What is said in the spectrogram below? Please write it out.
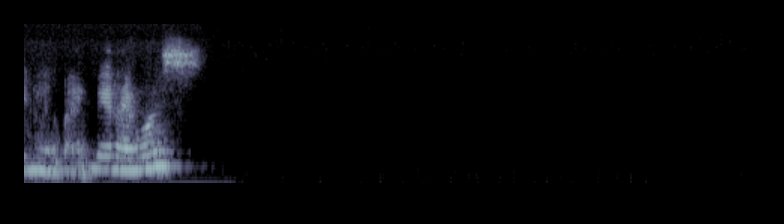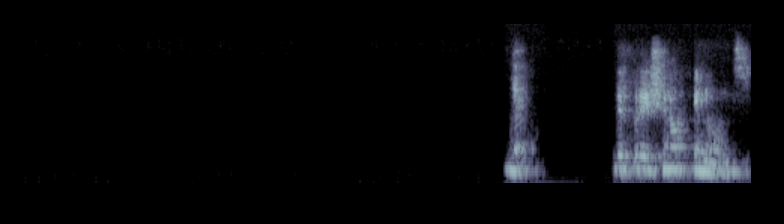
Give me a where I was. Yeah, preparation of phenols.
